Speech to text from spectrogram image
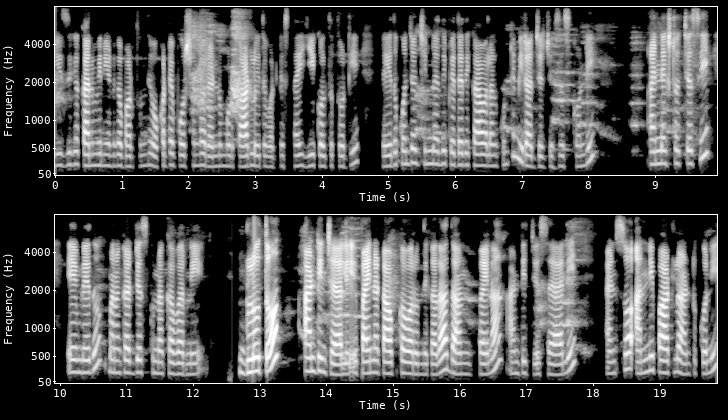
ఈజీగా కన్వీనియంట్‌గా పడుతుంది. ఒకటే పోర్షన్‌లో 2, 3 కార్డ్‌లు అయితే పట్టేస్తాయి ఈ కొలతతోటి. లేదు కొంచెం చిన్నది, పెద్దది కావాలనుకుంటే మీరు అడ్జస్ట్ చేసేసుకోండి. అండ్ నెక్స్ట్ వచ్చేసి ఏం లేదు మనం కట్ చేసుకున్న కవర్‌ని గ్లూతో అంటించేయాలి. పైన టాప్ కవర్ ఉంది కదా! దాని పైన అంటించేసేయాలి. అండ్ సో, అన్ని పార్ట్‌లు అంటుకొని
